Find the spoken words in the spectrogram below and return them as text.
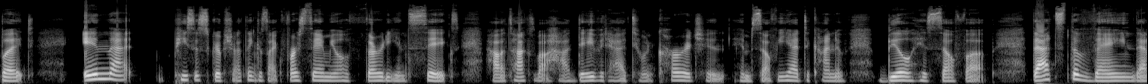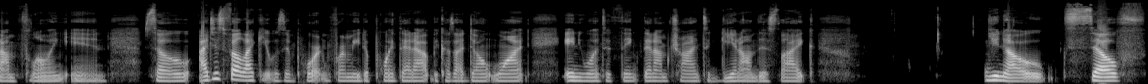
But in that piece of scripture, I think it's like First Samuel 30 and 6, how it talks about how David had to encourage him, himself. He had to kind of build himself up. That's the vein that I'm flowing in. So I just felt like it was important for me to point that out because I don't want anyone to think that I'm trying to get on this like, you know, self,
